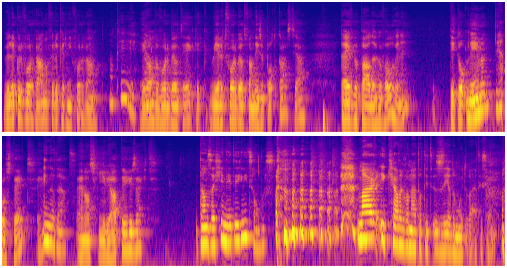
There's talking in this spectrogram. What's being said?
wil ik ervoor gaan of wil ik er niet voor gaan. Oké. Hey, ja. Want bijvoorbeeld, hey, kijk, weer het voorbeeld van deze podcast, ja, dat heeft bepaalde gevolgen. Hè. Dit opnemen Ja. kost tijd. Hè. Inderdaad. En als je hier ja tegen zegt, Dan zeg je nee tegen iets anders. maar ik ga ervan uit dat dit zeer de moeite waard is, Jan.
